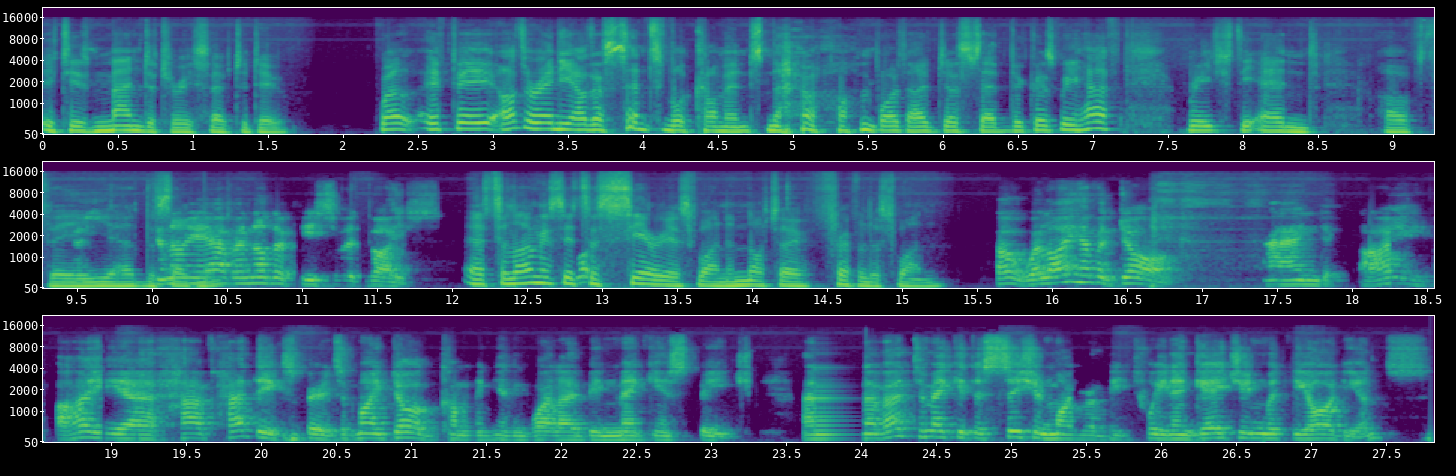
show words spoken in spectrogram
it is mandatory so to do. Well, if there, are there any other sensible comments now on what I've just said? Because we have reached the end of the uh, the Can segment. I have another piece of advice? As so long as it's a serious one and not a frivolous one. Oh well, I have a dog, and I I uh, have had the experience of my dog coming in while I've been making a speech, and I've had to make a decision, Moira, between engaging with the audience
